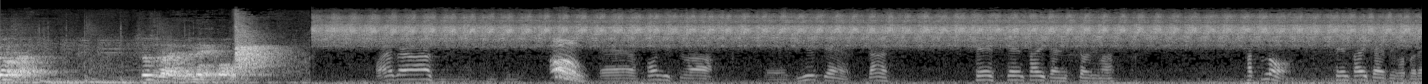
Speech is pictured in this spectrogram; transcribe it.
うな一つのアイテムねおはようございます。えー、本日は、えー、岐阜県男子選手権大会に来ております。初の県大会ということで、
